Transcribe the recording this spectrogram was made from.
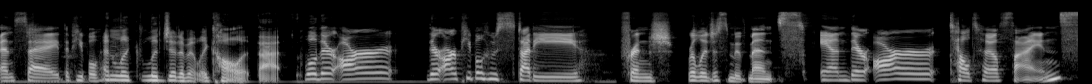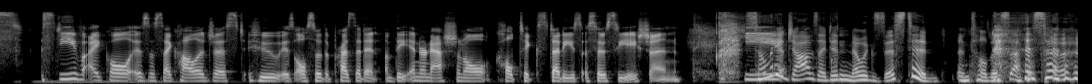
and say the people and like legitimately call it that. well there are there are people who study fringe religious movements and there are telltale signs Steve Eichel is a psychologist who is also the president of the International Cultic Studies Association. He, so many jobs I didn't know existed until this episode.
